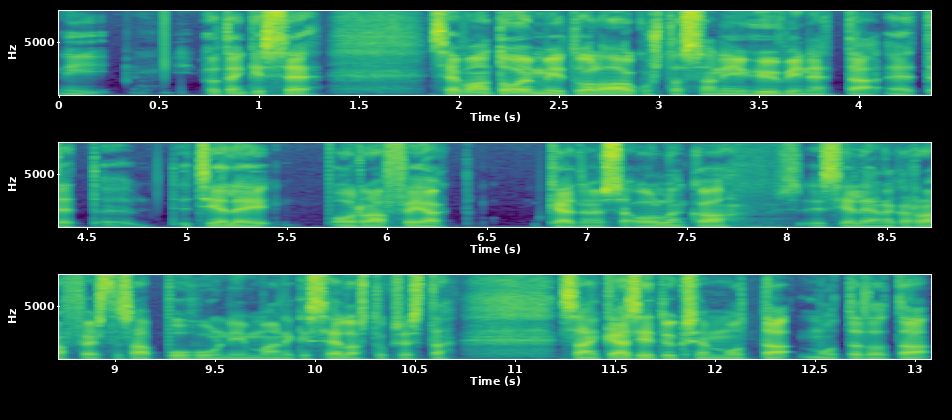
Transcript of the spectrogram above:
niin jotenkin se, se vaan toimii tuolla Augustassa niin hyvin, että, että, että, että siellä ei ole raffeja käytännössä ollenkaan. Siellä ei ainakaan raffeista saa puhua, niin mä ainakin selostuksesta sain käsityksen, mutta, mutta tota,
